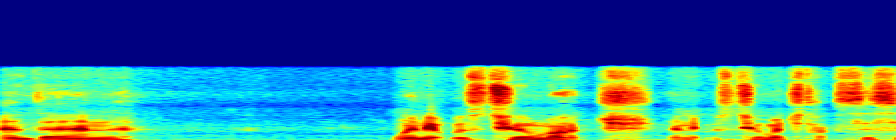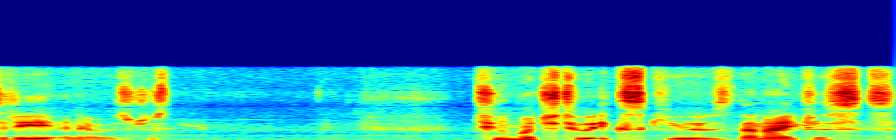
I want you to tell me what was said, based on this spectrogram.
And then when it was too much and it was too much toxicity and it was just too much to excuse, then I just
